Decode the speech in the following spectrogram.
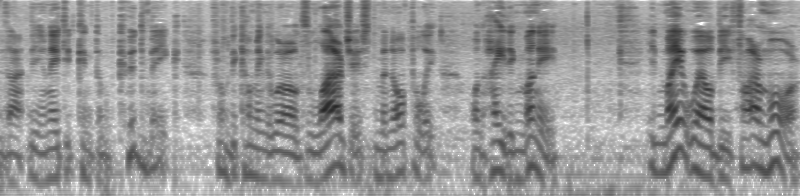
that the United Kingdom could make from becoming the world's largest monopoly on hiding money, it might well be far more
